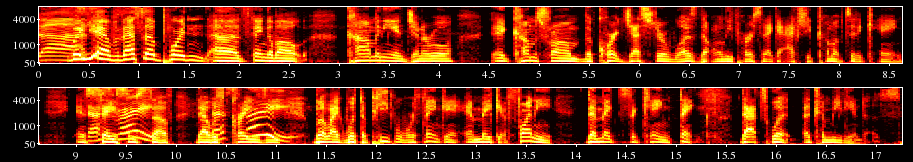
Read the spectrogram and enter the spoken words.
Nah. but yeah, but that's the important uh, thing about comedy in general. It comes from the court jester was the only person that could actually come up to the king and That's say some stuff that was That's crazy, right. but like what the people were thinking and make it funny that makes the king think. That's what a comedian does.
